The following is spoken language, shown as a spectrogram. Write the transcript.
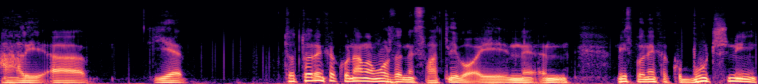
ali uh, je to, to nekako nama možda nesvatljivo i ne, mi smo nekako bučni,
